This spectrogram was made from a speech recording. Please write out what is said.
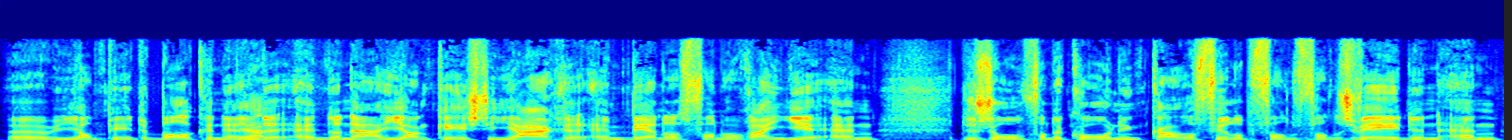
eh, Jan-Peter Balkenende. Ja. En daarna Jan Kees de Jager en Bernard van Oranje... en de zoon van de koning Karel Philip van, van Zweden. En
